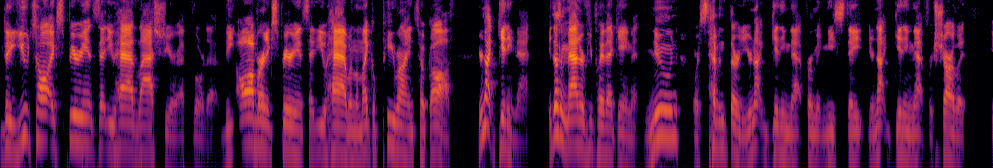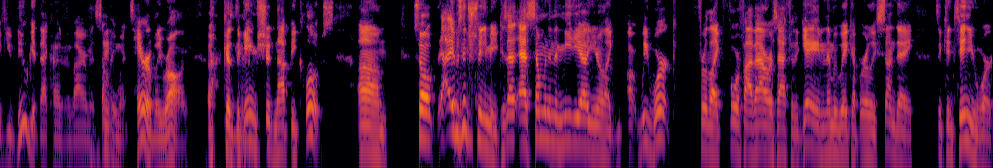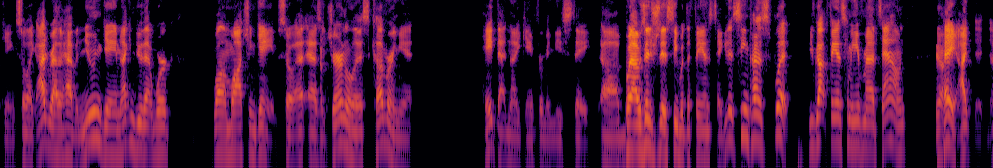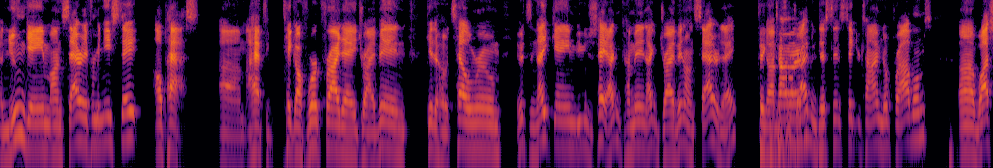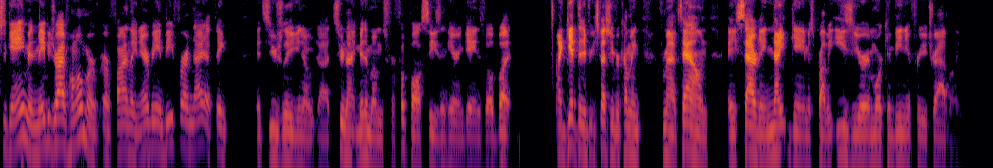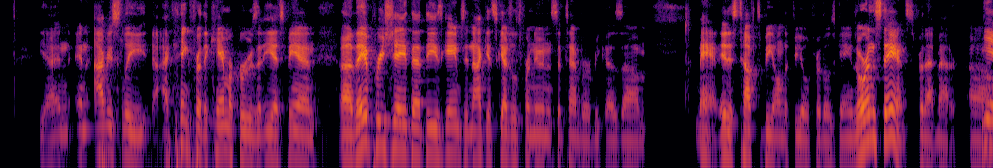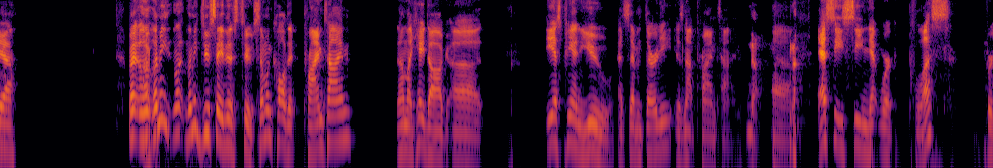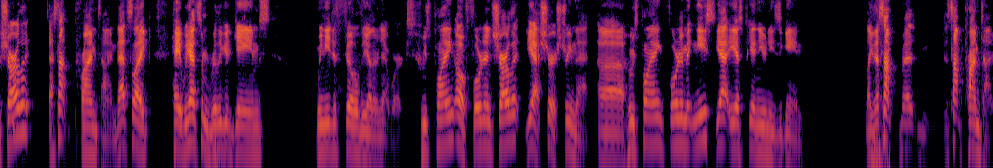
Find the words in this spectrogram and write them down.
the Utah experience that you had last year at Florida, the Auburn experience that you had when the Michael P. Ryan took off, you're not getting that. It doesn't matter if you play that game at noon or 7:30. You're not getting that for McNeese State. You're not getting that for Charlotte. If you do get that kind of environment, something went terribly wrong because the game should not be close. Um, so it was interesting to me because as, as, someone in the media, you know, like uh, we work for like four or five hours after the game, and then we wake up early Sunday to continue working. So like I'd rather have a noon game, and I can do that work while I'm watching games. So a, as a journalist covering it, hate that night game for McNeese State. Uh, but I was interested to see what the fans take. And it seemed kind of split. You've got fans coming in from out of town. Yeah. Hey, I, a noon game on Saturday for McNeese State, I'll pass. Um, I have to take off work Friday, drive in, get a hotel room. If it's a night game, you can just, hey, I can come in, I can drive in on Saturday. Take um, your time. Driving distance, take your time, no problems. Uh, watch the game and maybe drive home or, or find like an Airbnb for a night. I think it's usually you know uh, two night minimums for football season here in Gainesville, but I get that if especially if you're coming from out of town, a Saturday night game is probably easier and more convenient for you traveling. Yeah, and and obviously, I think for the camera crews at ESPN, uh, they appreciate that these games did not get scheduled for noon in September because, um, man, it is tough to be on the field for those games or in the stands for that matter. Um, yeah, but I, let me let, let, me do say this too. Someone called it prime time, and I'm like, hey dog, uh, ESPNU at 7:30 is not prime time. No. Uh, SEC Network Plus for Charlotte, that's not prime time. That's like, hey, we had some really good games. We need to fill the other networks. Who's playing? Oh, Florida and Charlotte. Yeah, sure, stream that. Uh, who's playing? Florida McNeese. Yeah, ESPNU needs a game. Like that's not uh, it's not prime time.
